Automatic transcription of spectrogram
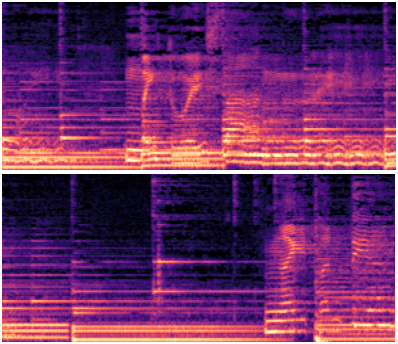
tôi mấy tuổi xa người. Ngày thần tiên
